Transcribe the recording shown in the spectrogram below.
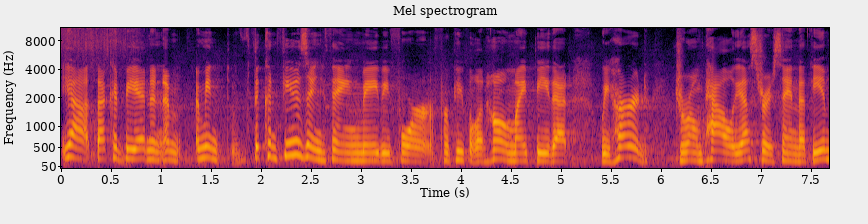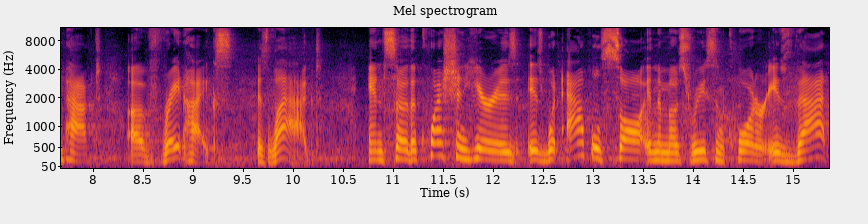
Yeah, that could be it. And um, I mean, the confusing thing maybe for, for people at home might be that we heard Jerome Powell yesterday saying that the impact of rate hikes is lagged. And so the question here is is what Apple saw in the most recent quarter is that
